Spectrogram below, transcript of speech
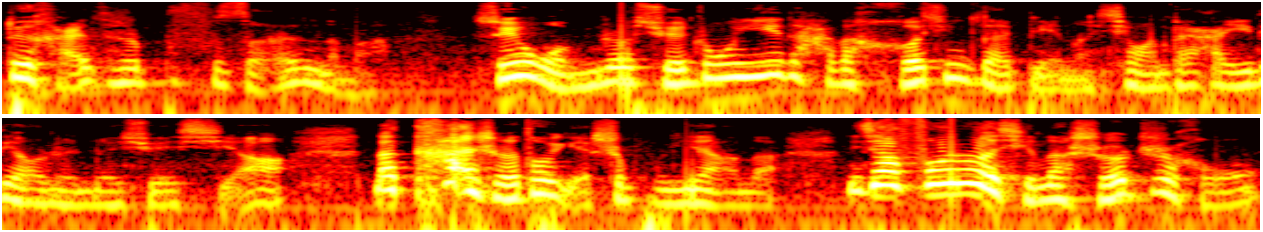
对孩子是不负责任的嘛。所以我们这学中医，它的核心就在辩证，希望大家一定要认真学习啊。那看舌头也是不一样的，你像风热型的舌质红，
